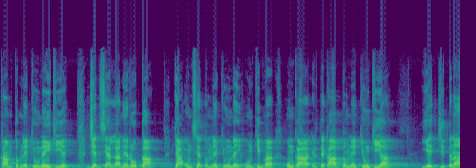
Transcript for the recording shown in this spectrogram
کام تم نے کیوں نہیں کیے؟ جن سے اللہ نے روکا، کیا ان سے تم نے کیوں نہیں، ان کی ان کا ارتکاب تم نے کیوں کیا؟ یہ جتنا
